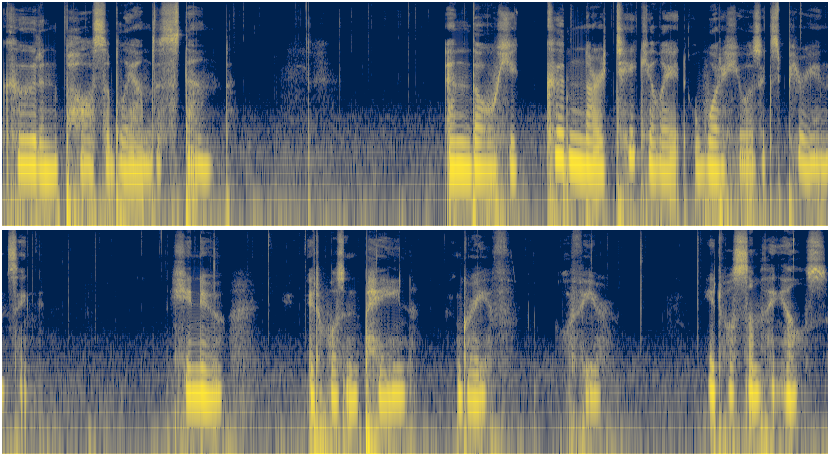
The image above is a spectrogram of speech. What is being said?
couldn't possibly understand. And though he couldn't articulate what he was experiencing, he knew it wasn't pain, grief, or fear. It was something else,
